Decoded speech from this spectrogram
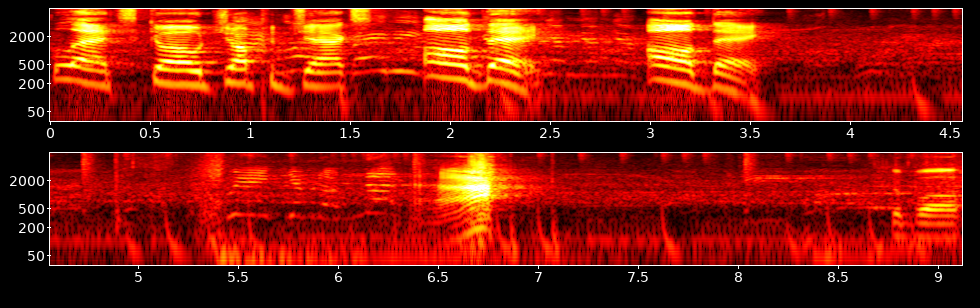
Let's go. Jumping jacks all day. All day. Ah. Good ball.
